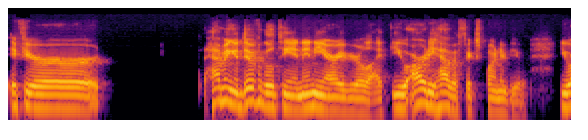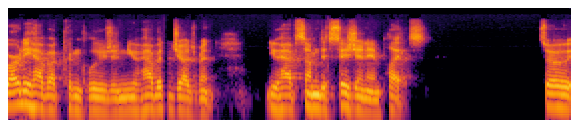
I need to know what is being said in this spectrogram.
if you're having a difficulty in any area of your life, you already have a fixed point of view. You already have a conclusion, you have a judgment, you have some decision in place. So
